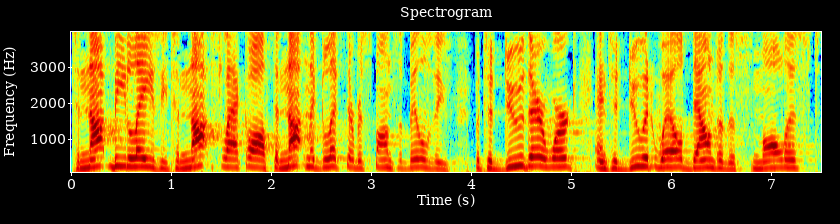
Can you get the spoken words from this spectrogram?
To not be lazy, to not slack off, to not neglect their responsibilities, but to do their work and to do it well down to the smallest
